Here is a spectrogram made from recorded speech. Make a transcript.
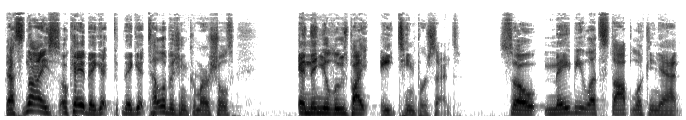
that's nice. Okay, they get they get television commercials, and then you lose by 18 percent. So maybe let's stop looking at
